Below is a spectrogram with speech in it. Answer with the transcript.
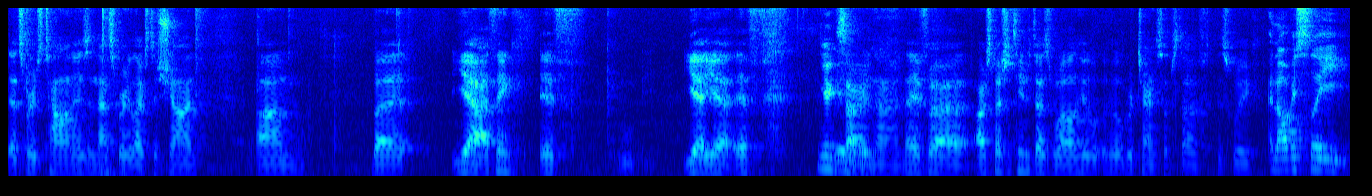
that's where his talent is, and that's where he likes to shine. Um, but yeah, I think if yeah yeah if You're good. sorry no if uh, our special teams does well, he'll he'll return some stuff this week. And obviously,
